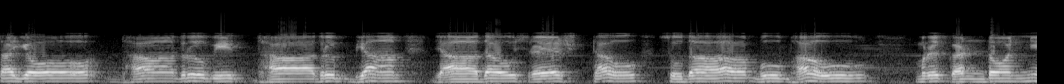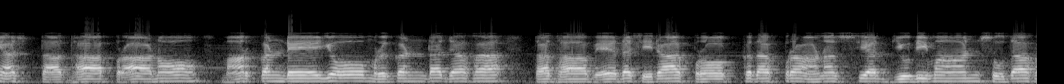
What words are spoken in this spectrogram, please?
तयोर्धातृविधातृभ्यां जादौ श्रेष्ठौ सुदाबुभौ मृकण्डोऽन्यस्तथा प्राणो मार्कण्डेयो मृकण्डजः तथा वेदशिराः प्रोक्तः प्राणस्य द्युतिमान् सुतः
